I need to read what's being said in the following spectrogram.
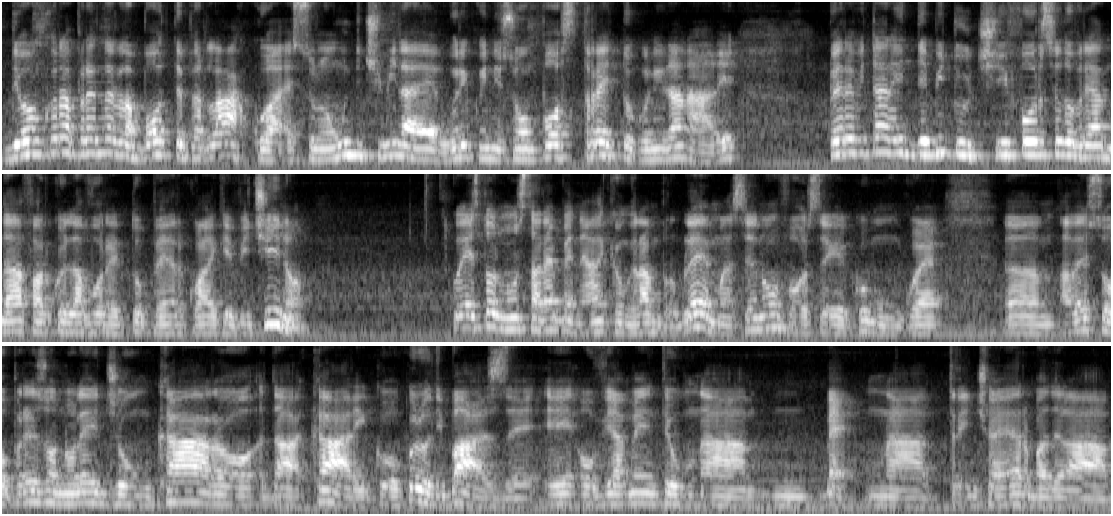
Devo ancora prendere la botte per l'acqua e sono 11.000 euro, quindi sono un po' stretto con i danari. Per evitare i debitucci forse dovrei andare a fare quel lavoretto per qualche vicino questo non sarebbe neanche un gran problema se non fosse che comunque ehm, adesso ho preso a noleggio un caro da carico, quello di base e ovviamente una, mm, beh, una trincia erba della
